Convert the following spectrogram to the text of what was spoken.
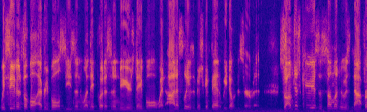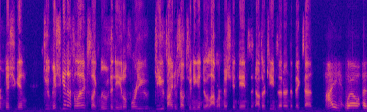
We see it in football every bowl season when they put us in a New Year's Day bowl. When honestly, as a Michigan fan, we don't deserve it. So I'm just curious, as someone who is not from Michigan do Michigan athletics like move the needle for you? Do you find yourself tuning into a lot more Michigan games than other teams that are in the Big Ten? I well, uh,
